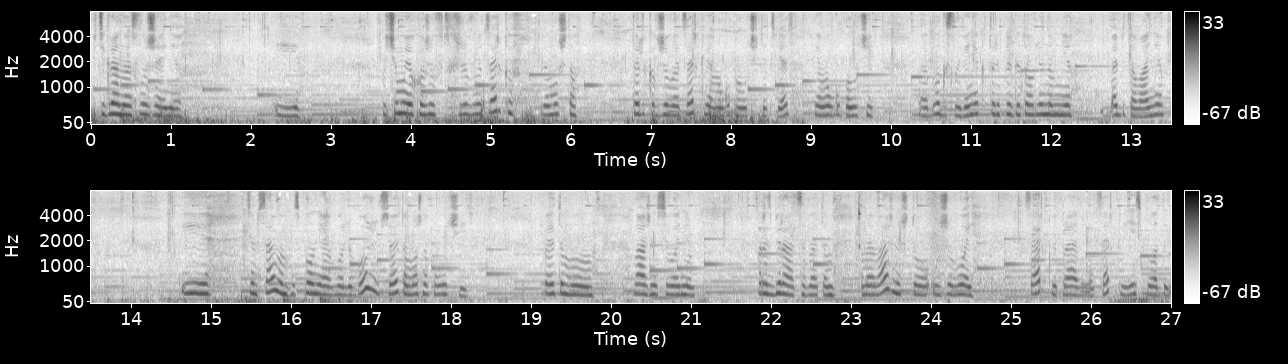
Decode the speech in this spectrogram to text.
пятигранное служение. И почему я хожу в живую церковь? Потому что только в живой церкви я могу получить ответ, я могу получить э, благословение, которое приготовлено мне, обетование. И тем самым, исполняя волю Божию, все это можно получить. Поэтому важно сегодня разбираться в этом. Самое важное, что у живой церкви, правильной церкви, есть плоды,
